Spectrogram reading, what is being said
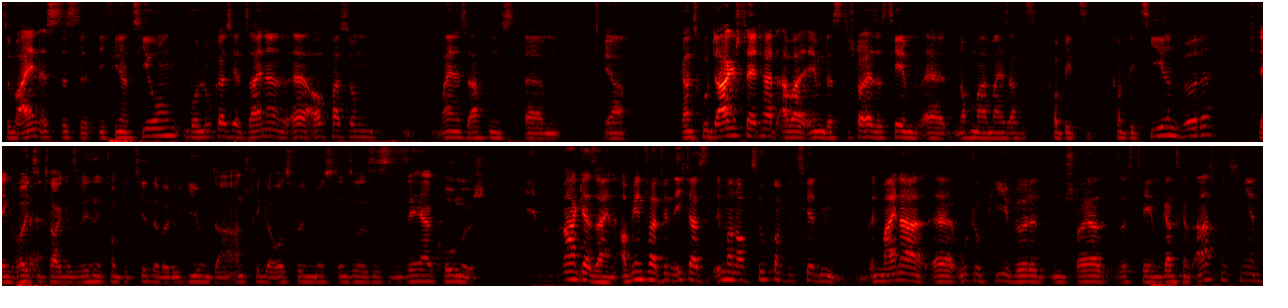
Zum einen ist es die Finanzierung, wo Lukas jetzt seine äh, Auffassung meines Erachtens ähm, ja, ganz gut dargestellt hat, aber eben das Steuersystem äh, nochmal meines Erachtens komplizieren würde denke, heutzutage ist es wesentlich komplizierter, weil du hier und da Anträge ausfüllen musst und so. Das ist sehr komisch. Mag ja sein. Auf jeden Fall finde ich das immer noch zu kompliziert. In meiner äh, Utopie würde ein Steuersystem ganz, ganz anders funktionieren.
